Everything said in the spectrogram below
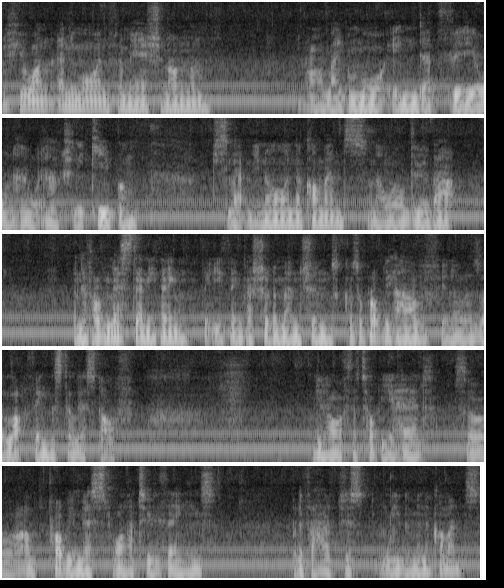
If you want any more information on them, or like a more in-depth video on how to actually keep them, just let me know in the comments and I will do that. And if I've missed anything that you think I should have mentioned, because I probably have, you know, there's a lot of things to list off you know, off the top of your head. So I've probably missed one or two things, but if I have, just leave them in the comments.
